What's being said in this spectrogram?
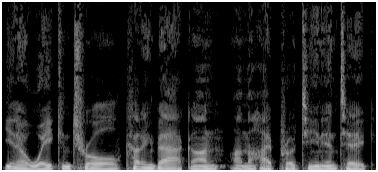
you know, weight control, cutting back on on the high protein intake.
